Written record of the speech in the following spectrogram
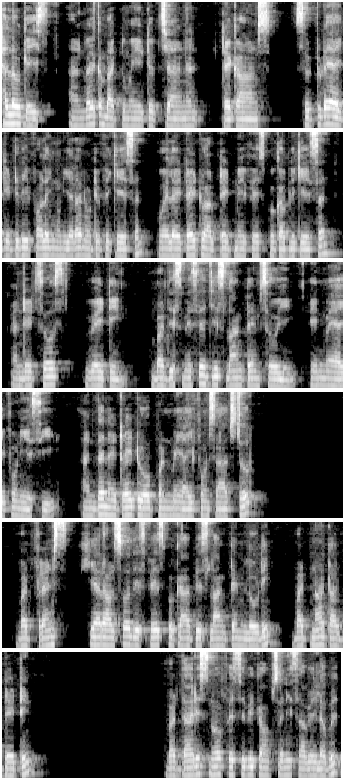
Hello guys and welcome back to my YouTube channel Teconz. So today I get the following error notification while I try to update my Facebook application and it shows waiting but this message is long time showing in my iPhone SE and then I try to open my iPhone's app store. But friends here also this Facebook app is long time loading but not updating. But there is no specific option is available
